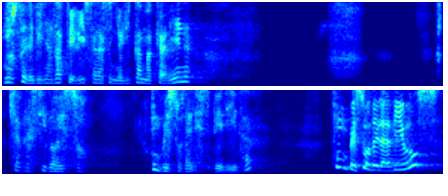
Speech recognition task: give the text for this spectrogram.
No se le ve nada feliz a la señorita Macarena. ¿Qué habrá sido eso? ¿Un beso de despedida? ¿Un beso del adiós?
